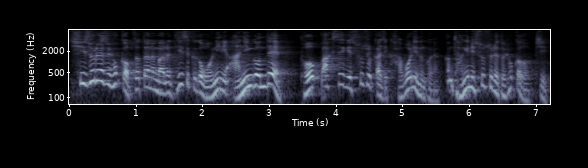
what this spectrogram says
시술해서 효과 없었다는 말은 디스크가 원인이 아닌 건데 더 빡세게 수술까지 가버리는 거야. 그럼 당연히 수술해도 효과가 없지.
